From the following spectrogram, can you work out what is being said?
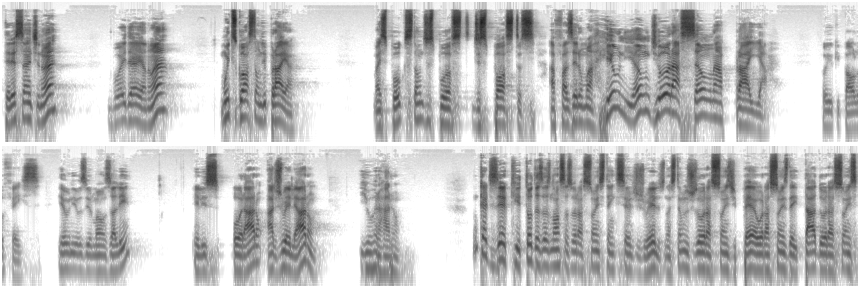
interessante, não é? Boa ideia, não é? Muitos gostam de praia, mas poucos estão dispostos, a fazer uma reunião de oração na praia. Foi o que Paulo fez. Reuniu os irmãos ali, eles oraram, ajoelharam e oraram. Não quer dizer que todas as nossas orações têm que ser de joelhos, nós temos orações de pé, orações deitado, orações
